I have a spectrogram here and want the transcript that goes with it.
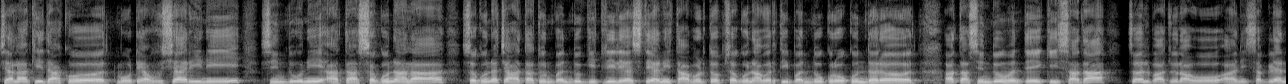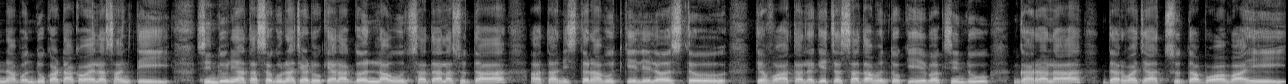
चलाकी दाखवत. मोठ्या हुशारीने सिंधूने आता सगुणाला सगुणाच्या हातातून बंदूक घेतलेली असते आणि ताबडतोब सगुणावरती बंदूक रोखून धरत. आता सिंधू म्हणते की सदा चल बाजूला हो आणि सगळ्यांना बंदुका टाकवायला सांगते. सिंधूने आता सगुणाच्या डोक्याला गन लावून सदाला सुद्धा आता निस्तनाबूत केलेलं असतं. तेव्हा आता लगेचच सदा म्हणतो की हे बघ सिंधू घराला दरवाजात सुद्धा बॉम्ब आहे.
